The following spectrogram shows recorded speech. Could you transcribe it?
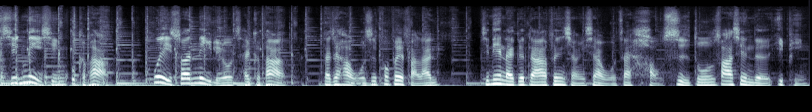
星逆行不可怕，胃酸逆流才可怕。大家好，我是破费法兰，今天来跟大家分享一下我在好事多发现的一瓶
